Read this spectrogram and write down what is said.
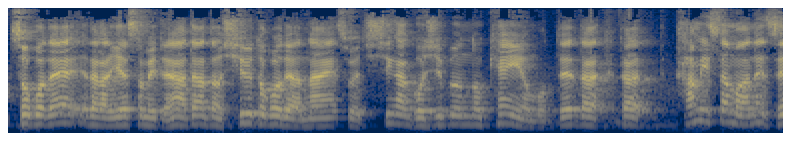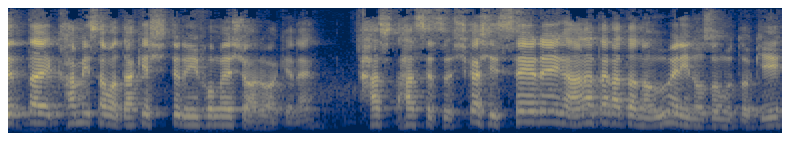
そこで、だからイエス様みたいな、あなたの知るところではない、それ父がご自分の権威を持って、だからだから神様はね、絶対神様だけ知ってるインフォメーションあるわけね。8節しかし聖霊があなた方の上に臨むとき、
